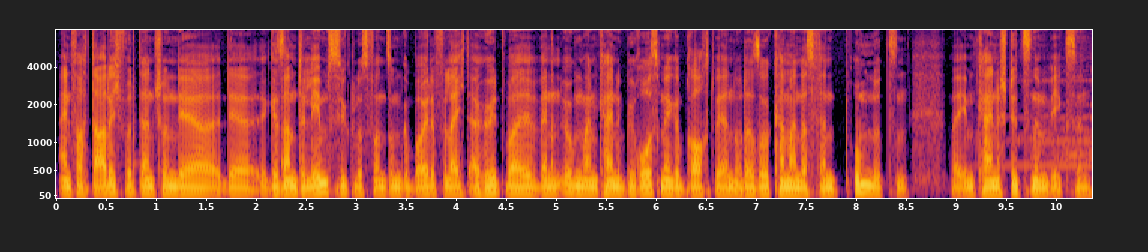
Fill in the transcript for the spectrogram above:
Einfach dadurch wird dann schon der, der gesamte Lebenszyklus von so einem Gebäude vielleicht erhöht, weil wenn irgendwann keine Büros mehr gebraucht werden oder so, kann man das dann umnutzen, weil eben keine Stützen im Weg sind.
